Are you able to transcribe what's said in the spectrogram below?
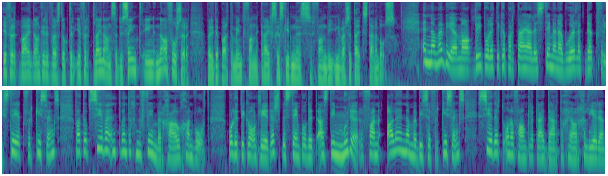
Evert baie dankie dit was dokter Evert Kleinhans se dosent en navorser by die departement van krygsgeskiedenis van die Universiteit Stellenbosch. In Namibië maak drie politieke partye hulle stemme nou behoorlik dik vir die steekverkiesings wat op 27 November gehou gaan word. Politieke ontleeders bestempel dit as die moeder van alle Namibiese verkiesings sedert onafhanklikheid 30 jaar gelede.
